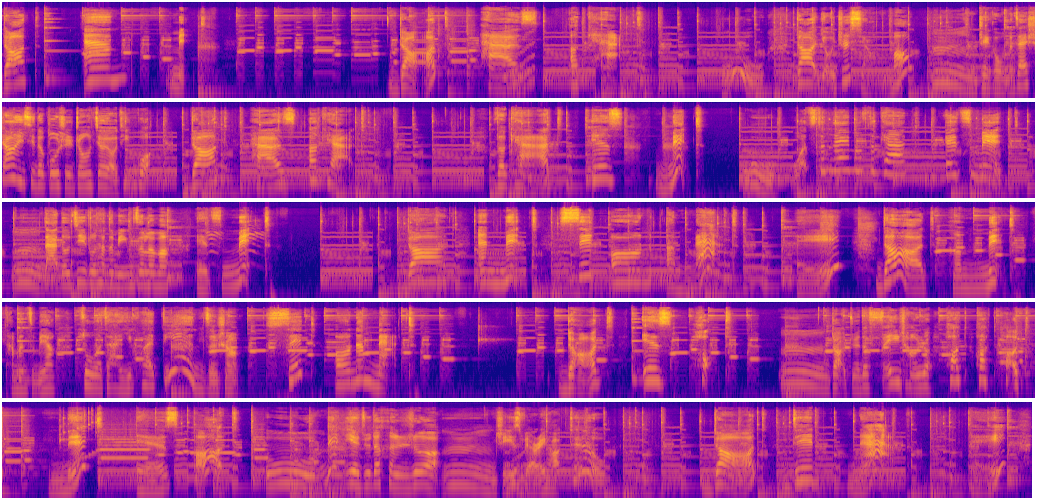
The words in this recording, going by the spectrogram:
？Dot and Mint. Dot has a cat. 哦，Dot 有一只小猫。嗯，这个我们在上一期的故事中就有听过。Dot has a cat. The cat is Mit. Ooh, what's the name of the cat? It's Mitt. 嗯，大家都记住它的名字了吗？It's Mitt. Dot and Mitt sit on a mat. 哎，Dot 和 Mitt 他们怎么样？坐在一块垫子上，sit on a mat. Dot is hot. 嗯，Dot 觉得非常热，hot hot hot。 Mit is hot. Ooh, Mit 也觉得很热。嗯，She's mm, very hot too. Dot did nap. 哎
